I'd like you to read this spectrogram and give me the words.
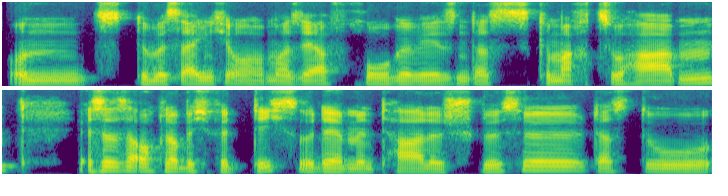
und du bist eigentlich auch immer sehr froh gewesen, das gemacht zu haben. Ist es auch, glaube ich, für dich so der mentale Schlüssel, dass du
